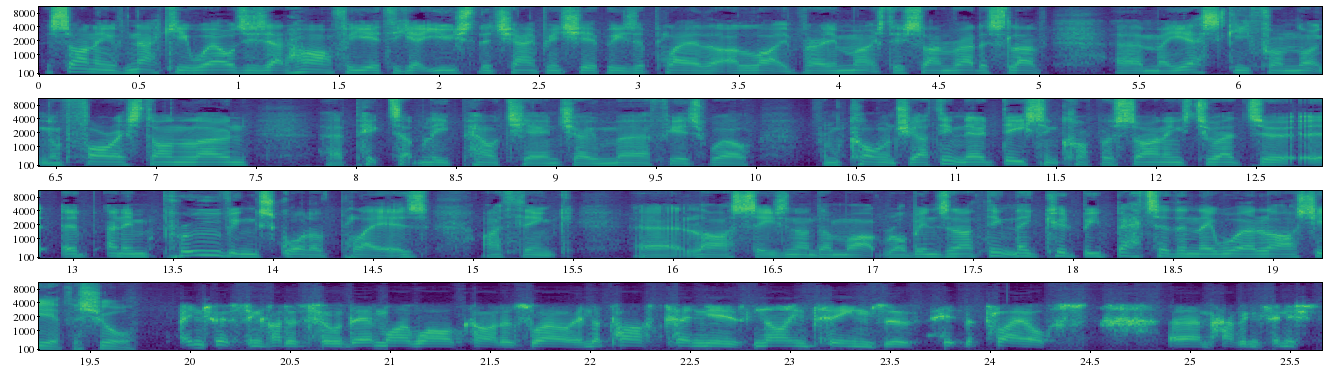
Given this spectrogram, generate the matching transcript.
The signing of Nahki Wells, he's had half a year to get used to the Championship. He's a player that I like very much. They signed Radoslav uh, Majewski from Nottingham Forest on loan, uh, picked up Lee Peltier and Joe Murphy as well from Coventry. I think they're a decent crop of signings to add to a, a, an improving squad of players, I think, uh, last season under Mark Robins, and I think they could be better than they were last year for sure interesting Huddersfield. They're my wild card as well. In the past 10 years, nine teams have hit the playoffs, um, having finished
